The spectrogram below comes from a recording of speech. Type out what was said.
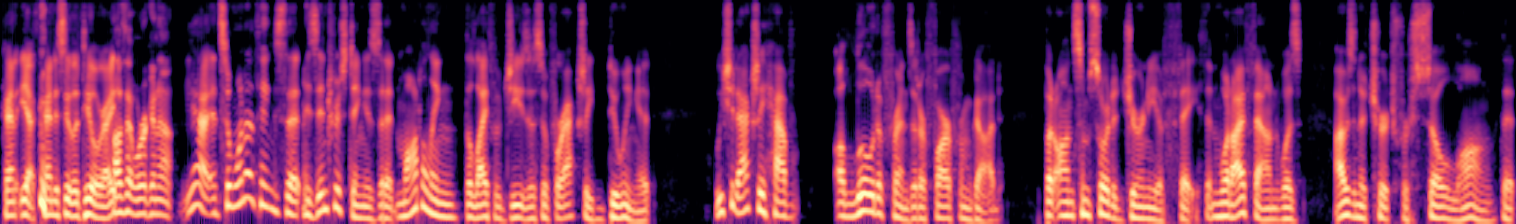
kind of yeah kind of see the deal right How's that working out? yeah and so one of the things that is interesting is that modeling the life of jesus if we're actually doing it we should actually have a load of friends that are far from god but on some sort of journey of faith and what i found was i was in a church for so long that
